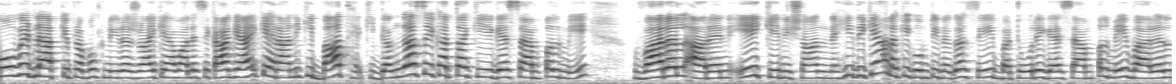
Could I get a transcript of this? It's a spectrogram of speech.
कोविड लैब के प्रमुख नीरज राय के हवाले से कहा गया है कि हैरानी की बात है कि गंगा से इकट्ठा किए गए सैंपल में वायरल आरएनए के निशान नहीं दिखे। हालाँकि गोमती नगर से बटोरे गए सैंपल में वायरल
